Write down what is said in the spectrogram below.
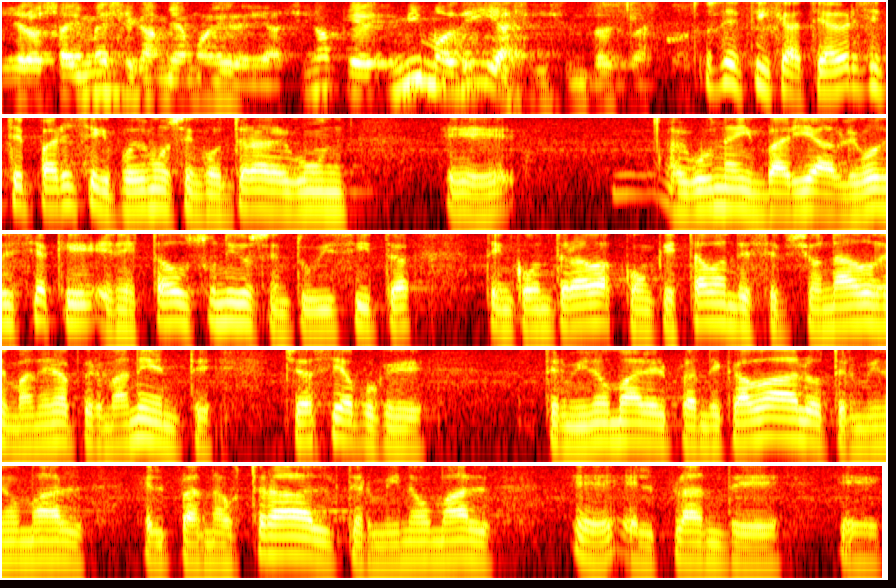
y a los seis meses cambiamos de idea, sino que el mismo día se dicen todas esas cosas. Entonces, fíjate, a ver si te parece que podemos encontrar algún, eh, alguna invariable. Vos decías que en Estados Unidos, en tu visita, te encontrabas con que estaban decepcionados de manera permanente, ya sea porque terminó mal el plan de Caballo, terminó mal el plan austral, terminó mal eh, el plan de eh,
